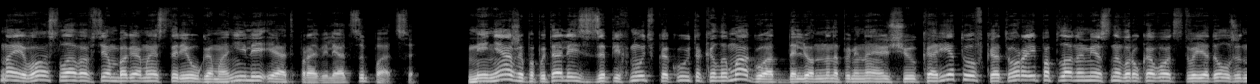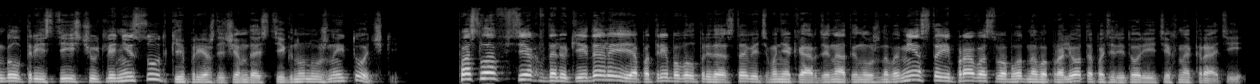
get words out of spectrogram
на его, слава всем богам Эстери, угомонили и отправили отсыпаться. Меня же попытались запихнуть в какую-то колымагу, отдаленно напоминающую карету, в которой, по плану местного руководства, я должен был трястись чуть ли не сутки, прежде чем достигну нужной точки. Послав всех в далекие дали, я потребовал предоставить мне координаты нужного места и право свободного пролета по территории технократии.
